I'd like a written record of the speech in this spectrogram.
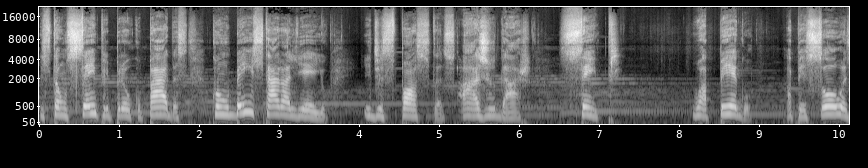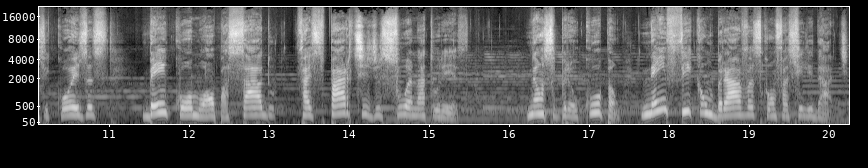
Estão sempre preocupadas com o bem-estar alheio e dispostas a ajudar, sempre. O apego a pessoas e coisas, bem como ao passado, faz parte de sua natureza. Não se preocupam nem ficam bravas com facilidade.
